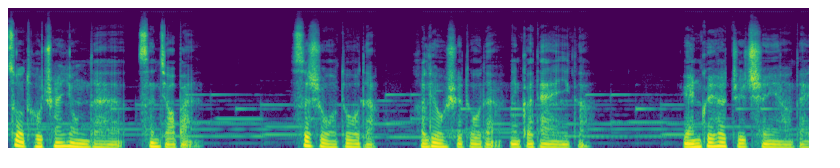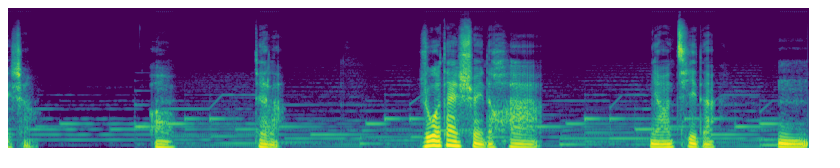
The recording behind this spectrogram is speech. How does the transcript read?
作图专用的三角板，四十五度的和六十度的，你各带一个。圆规和直尺也要带上。哦，对了，如果带水的话，你要记得，嗯，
